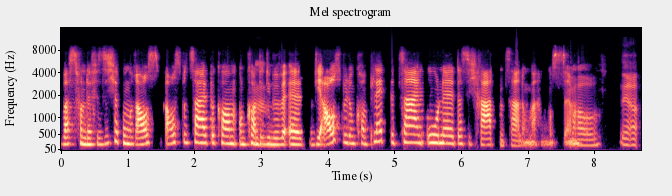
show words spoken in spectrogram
was von der Versicherung raus, ausbezahlt bekommen und konnte die, Ah. Bewe- äh, die Ausbildung komplett bezahlen, ohne dass ich Ratenzahlung machen musste. Wow. Ja.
